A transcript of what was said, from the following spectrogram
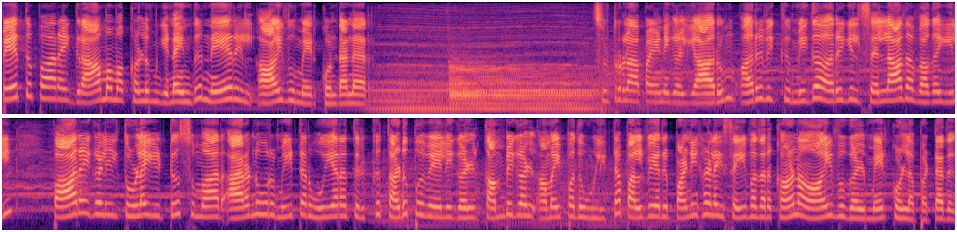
பேத்துப்பாறை கிராம மக்களும் இணைந்து நேரில் ஆய்வு மேற்கொண்டனர். சுற்றுலா பயணிகள் யாரும் அருவிக்கு மிக அருகில் செல்லாத வகையில் பாறைகளில் துளையிட்டு சுமார் அறுநூறு மீட்டர் உயரத்திற்கு தடுப்பு வேலிகள் கம்பிகள் அமைப்பது உள்ளிட்ட பல்வேறு பணிகளை செய்வதற்கான ஆய்வுகள் மேற்கொள்ளப்பட்டது.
